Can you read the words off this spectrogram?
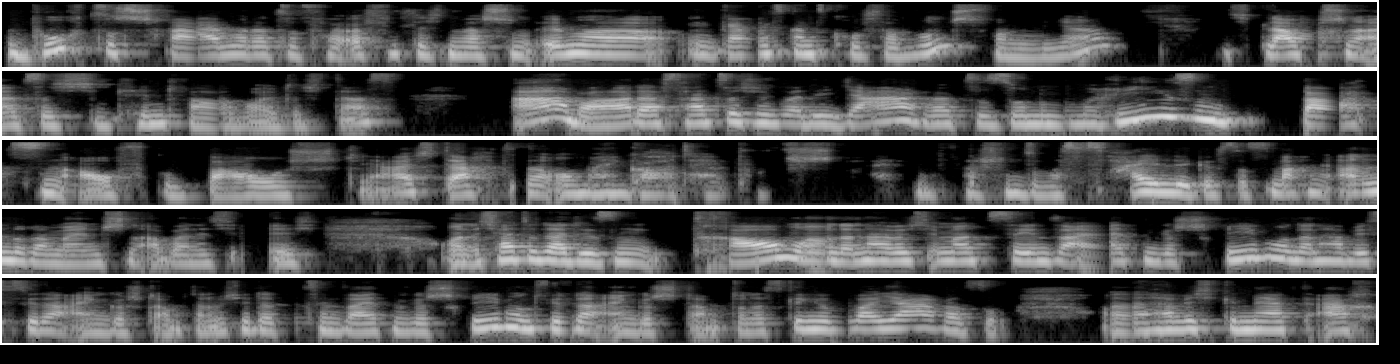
ein Buch zu schreiben oder zu veröffentlichen war schon immer ein ganz, ganz großer Wunsch von mir. Ich glaube schon, als ich ein Kind war, wollte ich das. Aber das hat sich über die Jahre zu so einem Riesenbatzen aufgebauscht. Ja, ich dachte, oh mein Gott, ein Buch schreiben, das war schon so was Heiliges. Das machen andere Menschen, aber nicht ich. Und ich hatte da diesen Traum und dann habe ich immer zehn Seiten geschrieben und dann habe ich es wieder eingestampft. Dann habe ich wieder zehn Seiten geschrieben und wieder eingestampft. Und das ging über Jahre so. Und dann habe ich gemerkt, ach,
